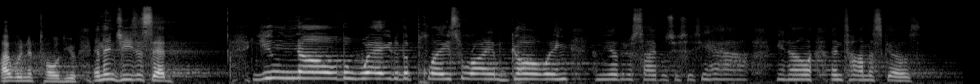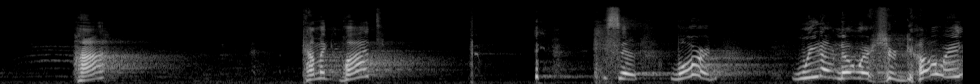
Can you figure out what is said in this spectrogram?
I wouldn't have told you. And then Jesus said, You know the way to the place where I am going. And the other disciples just says, Yeah, you know. And Thomas goes, Huh? Coming? What? he said, Lord, we don't know where you're going,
